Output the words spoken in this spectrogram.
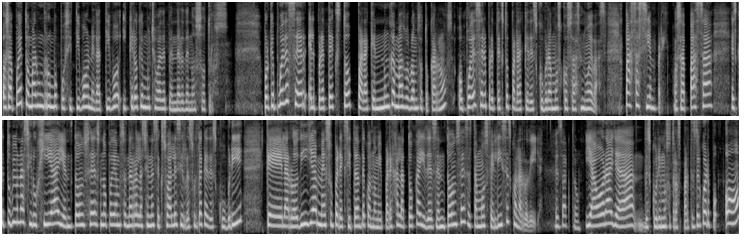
o sea, puede tomar un rumbo positivo o negativo y creo que mucho va a depender de nosotros. Porque puede ser el pretexto para que nunca más volvamos a tocarnos o puede ser el pretexto para que descubramos cosas nuevas. Pasa siempre. O sea, pasa, es que tuve una cirugía y entonces no podíamos tener relaciones sexuales y resulta que descubrí que la rodilla me es súper excitante cuando mi pareja la toca y desde entonces estamos felices con la rodilla. Exacto. Y ahora ya descubrimos otras partes del cuerpo. O,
